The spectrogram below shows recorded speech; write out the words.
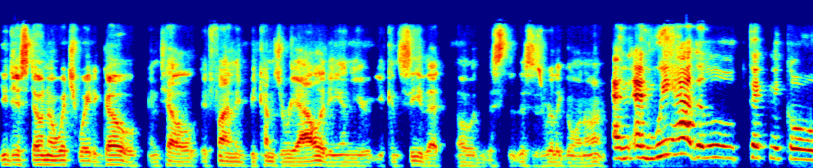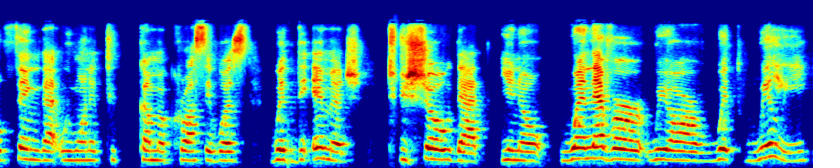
you just don't know which way to go until it finally becomes a reality and you you can see that oh this this is really going on. And and we had a little technical thing that we wanted to come across. It was with the image to show that you know whenever we are with willie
